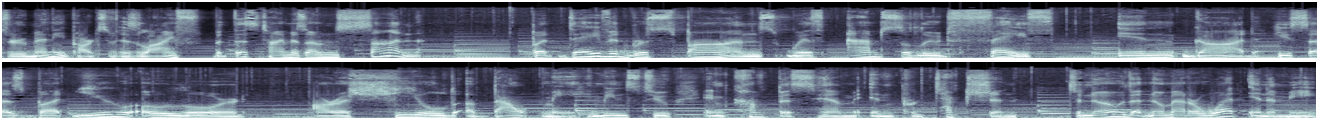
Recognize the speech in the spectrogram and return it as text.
through many parts of his life, but this time his own son. But David responds with absolute faith in God. He says, But you, O Lord, are a shield about me. It means to encompass him in protection, to know that no matter what enemy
